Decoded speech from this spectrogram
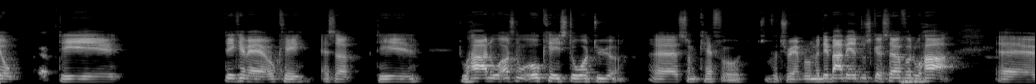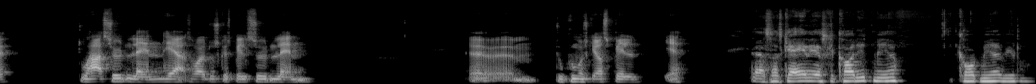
Jo, ja. det, det kan være okay. Altså, det, du har nu også nogle okay store dyr, øh, som kan få, som får trample, men det er bare ved, at du skal sørge for, at du har, øh, du har 17 lande her, tror jeg, du skal spille 17 lande. Øh, du kunne måske også spille, ja. Ja, så skal jeg, jeg skal kort et mere. Et kort mere i virkeligheden.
